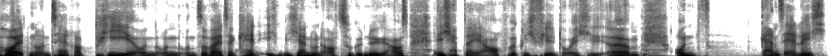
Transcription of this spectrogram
Therapeuten und Therapie und, und, und so weiter kenne ich mich ja nun auch zu Genüge aus. Ich habe da ja auch wirklich viel durch. Ähm, und ganz ehrlich,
